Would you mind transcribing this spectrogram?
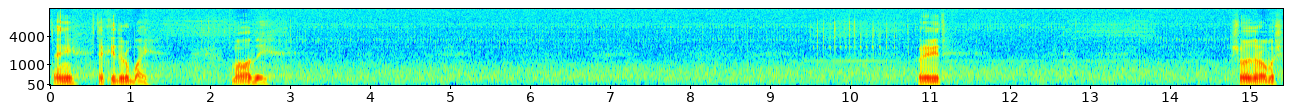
Та ні, такий дурбай. Молодий. Привіт. Що ти робиш?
